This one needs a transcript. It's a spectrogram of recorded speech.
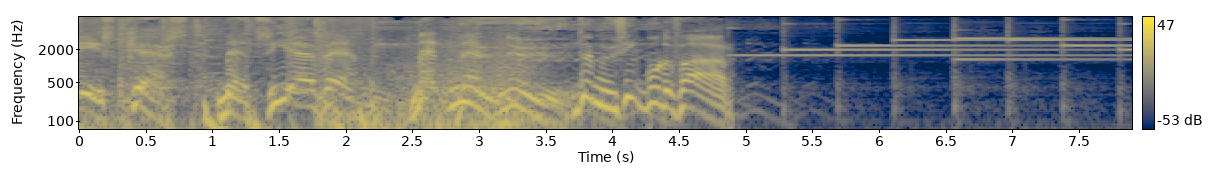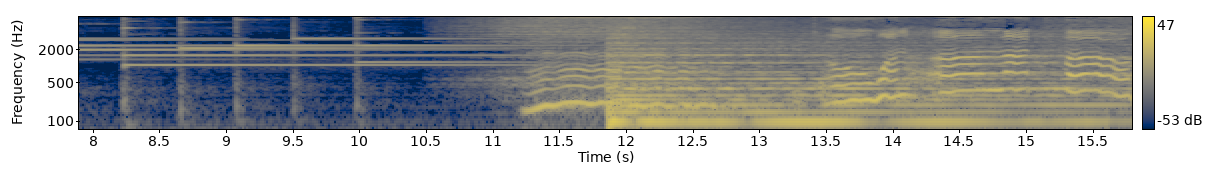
is kerst met ZFM. Met men nu. De Muziek Boulevard. Don't want a lot for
